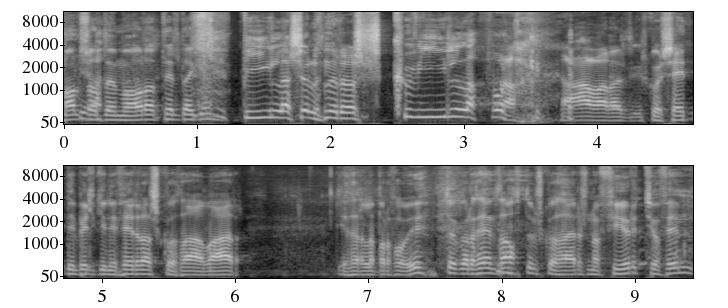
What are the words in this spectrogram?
málsáttum og orðatildækjum Bílasölunur að skvíla fólk. Það var að- sko setni bylginni fyrra sko það var ég þarf alveg bara að fá upptökur af þeim þáttum sko það eru svona 45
